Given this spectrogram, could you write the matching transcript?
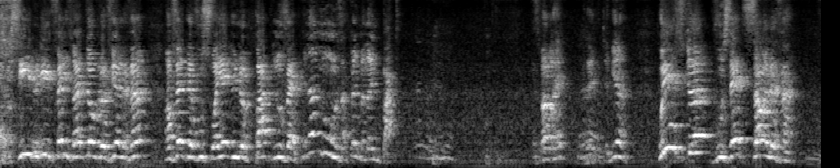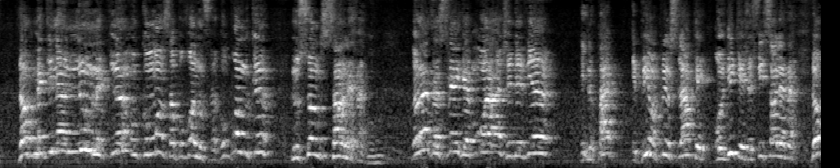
Ici, il dit, faites Israël donc le vieux levain, en fait que vous soyez une pâte nouvelle. Mais là, nous, on nous appelle maintenant une pâte. N'est-ce pas vrai? Écoutez bien. Puisque vous êtes sans levain. Donc maintenant, nous, maintenant, on commence à pouvoir nous faire comprendre que nous sommes sans levain. Donc là, ça se fait que moi, je deviens une pâte, et puis en plus là, on dit que je suis sans levain. Donc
